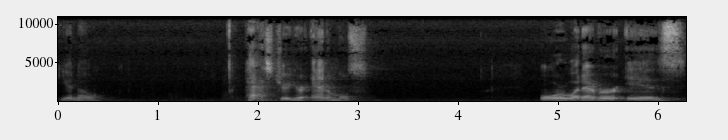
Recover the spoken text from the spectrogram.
you know, pasture your animals or whatever is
